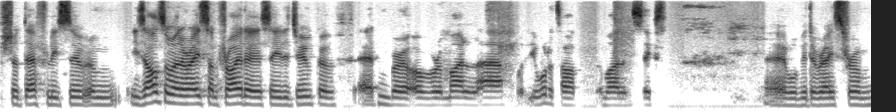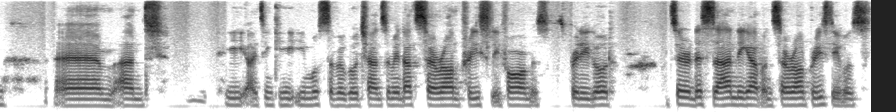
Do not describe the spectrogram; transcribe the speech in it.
should definitely suit him. He's also in a race on Friday. See the Duke of Edinburgh over a mile and a half, but you would have thought a mile and six uh, will be the race for him. Um, and he, I think he, he must have a good chance. I mean, that's Sir Ron Priestley form is, pretty good. Considering this is a handicap, and Sir Ron Priestley was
